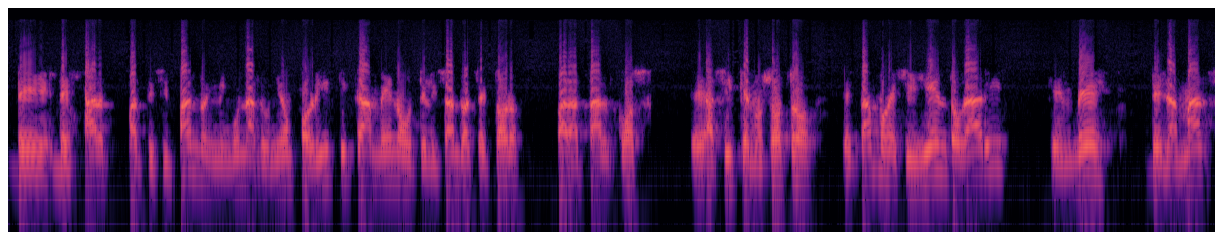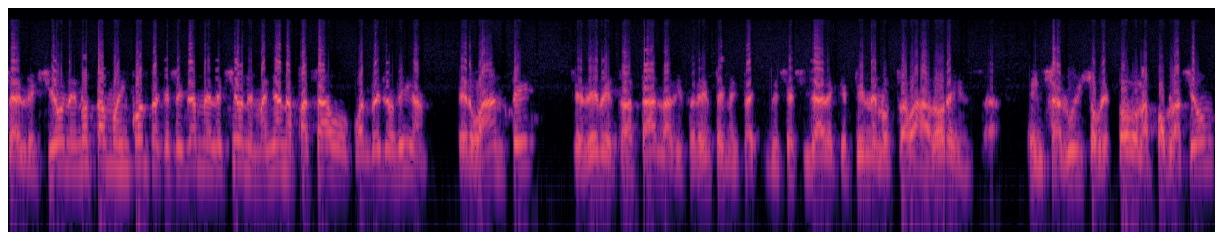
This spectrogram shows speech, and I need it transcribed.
de, estar participando en ninguna reunión política, menos utilizando al sector para tal cosa. Es así que nosotros estamos exigiendo, Gary, que en vez de llamarse a elecciones, no estamos en contra que se llame elecciones, mañana pasado cuando ellos digan, pero antes se debe tratar las diferentes necesidades que tienen los trabajadores en salud y sobre todo la población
